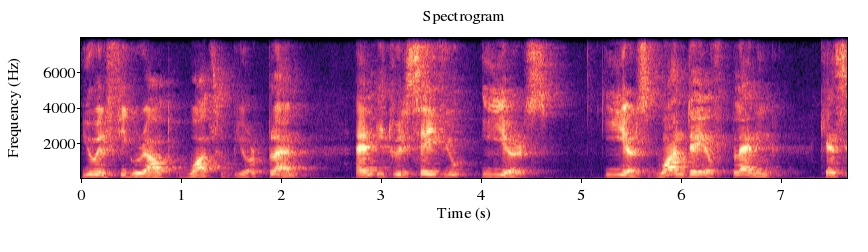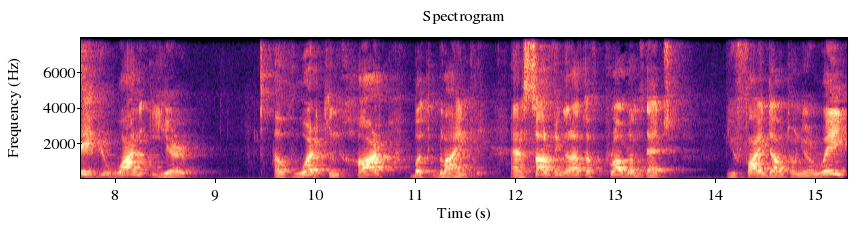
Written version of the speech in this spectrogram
you will figure out what should be your plan and it will save you years. Years. One day of planning can save you one year of working hard but blindly and solving a lot of problems that you find out on your way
